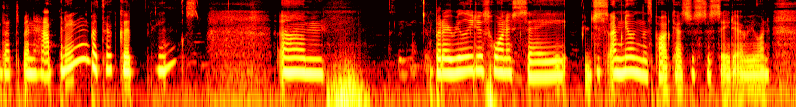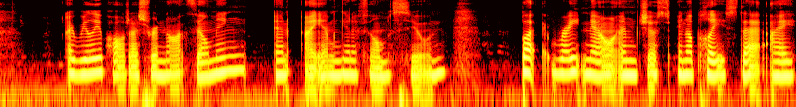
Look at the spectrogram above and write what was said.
That's been happening, but they're good things. Um, but I really just want to say, just I'm doing this podcast just to say to everyone. I really apologize for not filming, and I am gonna film soon. But right now, I'm just in a place that I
